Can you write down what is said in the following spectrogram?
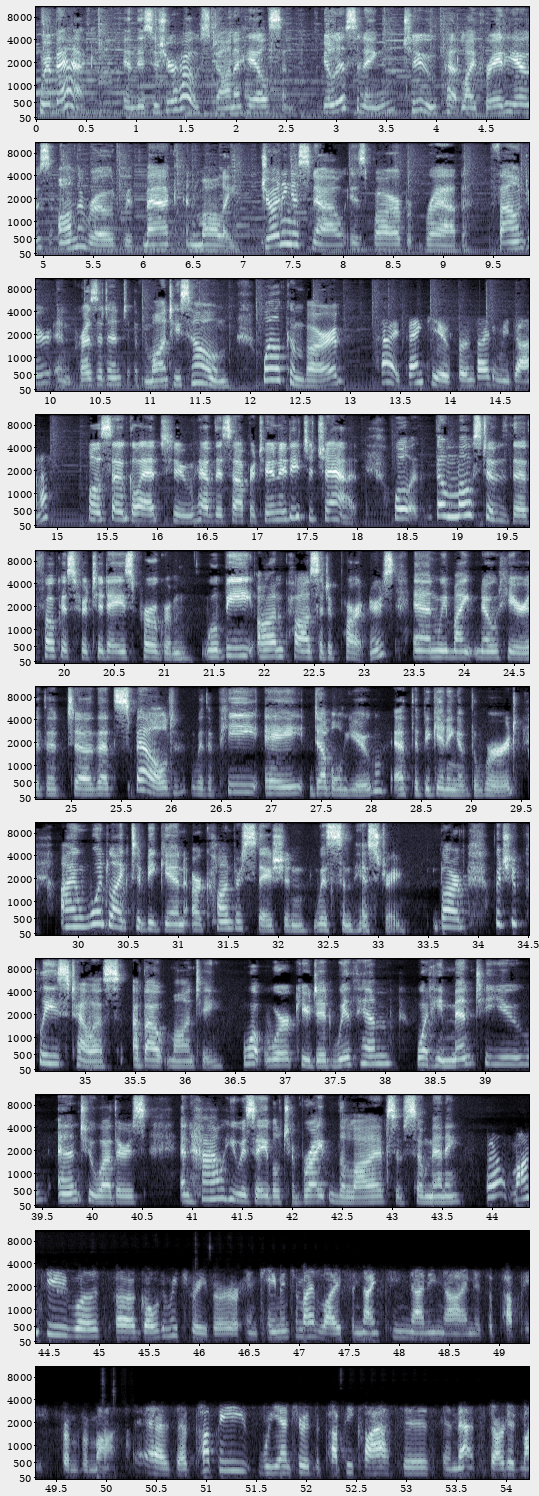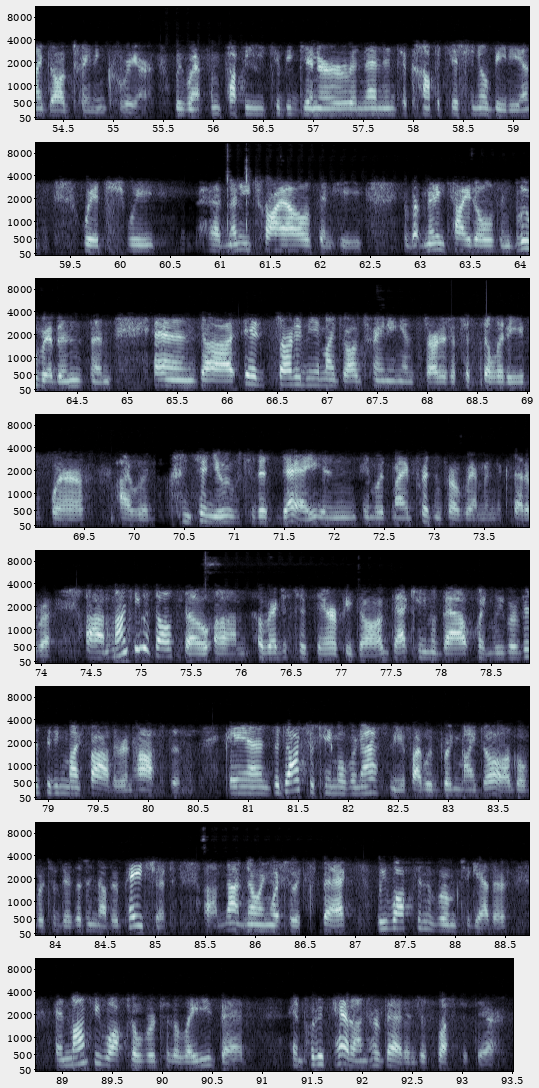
We're back, and this is your host, Donna Haleson. You're listening to Pet Life Radio's On the Road with Mac and Molly. Joining us now is Barb Rabb, founder and president of Monty's Home. Welcome, Barb. Hi, thank you for inviting me, Donna. Well, so glad to have this opportunity to chat. Well, though most of the focus for today's program will be on pawsitive partners, and we might note here that uh, that's spelled with a P A W at the beginning of the word, I would like to begin our conversation with some history. Barb, would you please tell us about Monty? What work you did with him, what he meant to you and to others, and how he was able to brighten the lives of so many? Well, Monty was a golden retriever and came into my life in 1999 as a puppy from Vermont. As a puppy, we entered the puppy classes and that started my dog training career. We went from puppy to beginner and then into competition obedience, which we had many trials and he got many titles and blue ribbons and and uh it started me in my dog training and started a facility where I would continue to this day in, in with my prison program and et cetera. Uh, Monty was also um, a registered therapy dog. That came about when we were visiting my father in hospice. And the doctor came over and asked me if I would bring my dog over to visit another patient. Um, not knowing what to expect, we walked in the room together, and Monty walked over to the lady's bed and put his head on her bed and just left it there.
